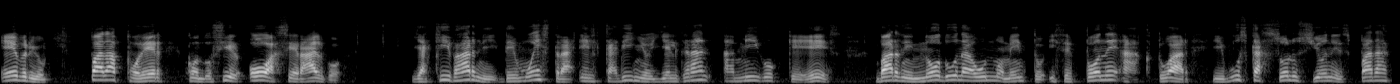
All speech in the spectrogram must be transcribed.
ebrio para poder conducir o hacer algo. Y aquí Barney demuestra el cariño y el gran amigo que es. Barney no duda un momento y se pone a actuar y busca soluciones para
